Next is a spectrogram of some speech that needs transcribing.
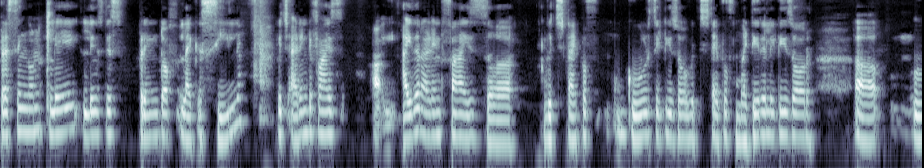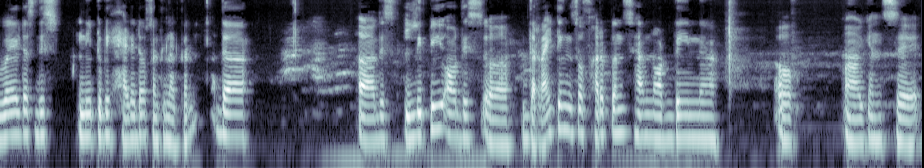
pressing on clay leaves this print of like a seal which identifies uh, either identifies uh, which type of goods it is or which type of material it is or uh, where does this need to be headed or something like that. The uh, this lipi or this uh, the writings of Harappans have not been uh, of uh, you can say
